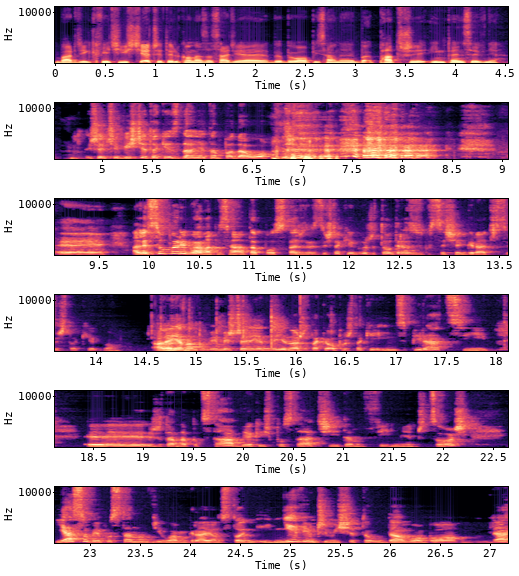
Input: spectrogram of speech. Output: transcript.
bardziej kwieciście, czy tylko na zasadzie by było opisane patrzy intensywnie? Rzeczywiście takie zdanie tam padało. E, Ale super była napisana ta postać. To jest coś takiego, że to od razu chce się grać coś takiego. Ale Ale ja wam powiem jeszcze jed- jedno, że tak, oprócz takiej inspiracji, e, że tam na podstawie jakiejś postaci, tam w filmie czy coś, ja sobie postanowiłam grając to i nie wiem, czy mi się to udało, bo ja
